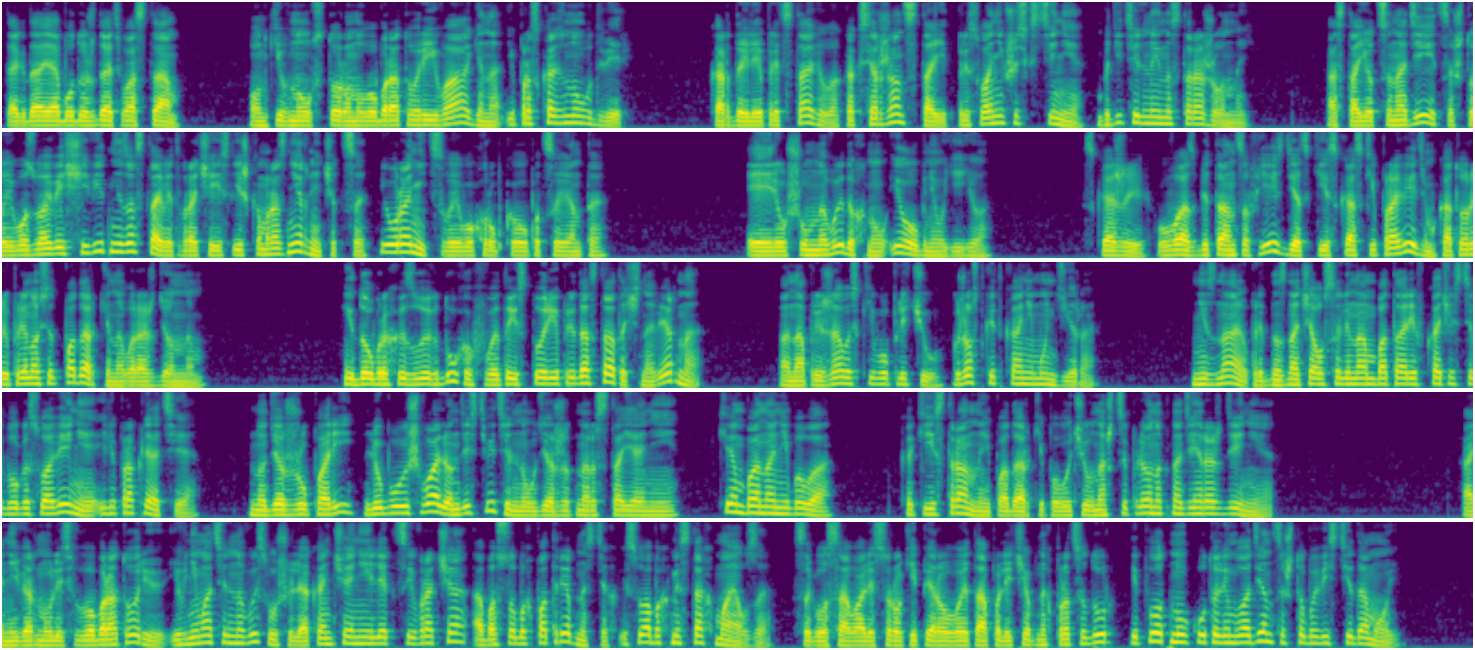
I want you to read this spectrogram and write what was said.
Тогда я буду ждать вас там. Он кивнул в сторону лаборатории Ваагена и проскользнул в дверь. Корделия представила, как сержант стоит, прислонившись к стене, бдительный и настороженный. Остается надеяться, что его зловещий вид не заставит врачей слишком разнервничаться и уронить своего хрупкого пациента. Эйрил шумно выдохнул и обнял ее. Скажи, у вас, бетанцев, есть детские сказки про ведьм, которые приносят подарки новорожденным? И добрых и злых духов в этой истории предостаточно, верно? Она прижалась к его плечу, к жесткой ткани мундира. Не знаю, предназначался ли нам Батари в качестве благословения или проклятия. Но держу пари, любую шваль он действительно удержит на расстоянии, кем бы она ни была. Какие странные подарки получил наш цыпленок на день рождения. Они вернулись в лабораторию и внимательно выслушали окончание лекции врача об особых потребностях и слабых местах Майлза, согласовали сроки первого этапа лечебных процедур и плотно укутали младенца, чтобы везти домой.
